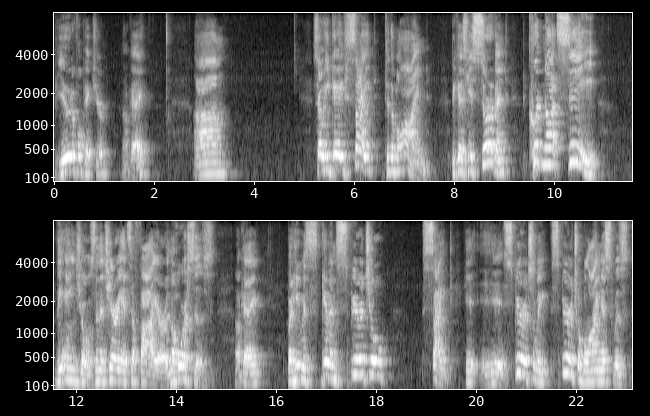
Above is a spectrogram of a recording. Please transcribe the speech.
Beautiful picture, okay? Um, so he gave sight to the blind because his servant could not see the angels and the chariots of fire and the horses, okay? But he was given spiritual sight. His spiritually spiritual blindness was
